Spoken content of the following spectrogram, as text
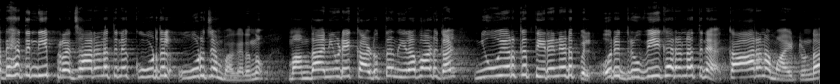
അദ്ദേഹത്തിന്റെ പ്രചാരണത്തിന് കൂടുതൽ ഊർജം പകരുന്നു. മംദാനിയുടെ കടുത്ത നിലപാടുകൾ ന്യൂയോർക്ക് തിരഞ്ഞെടുപ്പിൽ ഒരു ധ്രുവീകരണത്തിന് കാരണമായിട്ടുണ്ട്.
